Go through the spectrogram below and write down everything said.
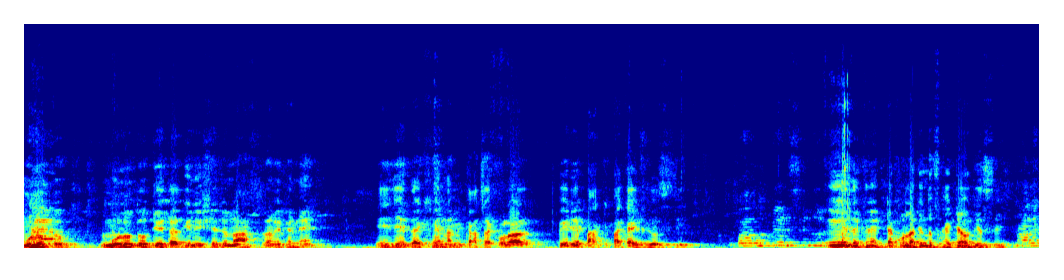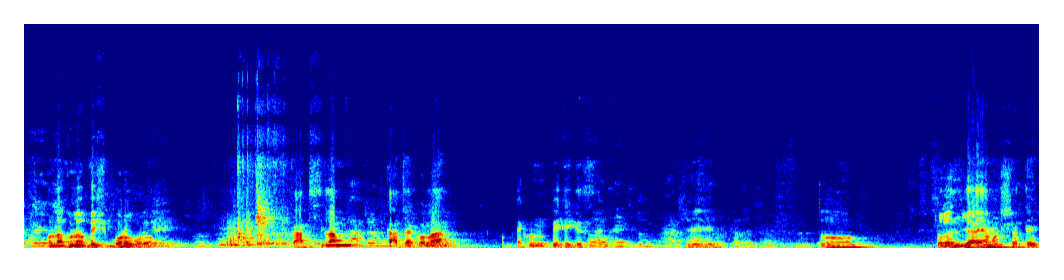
মূলত মূলত যেটা জিনিসের জন্য আসলাম এখানে। এই যে দেখেন আমি কাঁচা কলার পেরে পাক- পাকাই ফেলছি। এই দেখেন একটা কলা কিন্তু ফাইটাও গেছে। কলাগুলো বেশ বড় বড়। কাটছিলাম কাঁচা কলা। এখন পেকে গেছে। হ্যাঁ। তো চলেন যাই আমার সাথে।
